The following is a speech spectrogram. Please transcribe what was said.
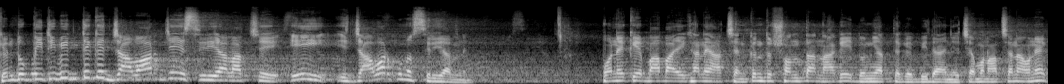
কিন্তু পৃথিবীর থেকে যাওয়ার যে সিরিয়াল আছে, এই যাওয়ার কোনো সিরিয়াল নেই। অনেকে বাবা এখানে আছেন, কিন্তু সন্তান আগেই দুনিয়ার থেকে বিদায় নিয়েছে। এমন আছে না অনেক?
